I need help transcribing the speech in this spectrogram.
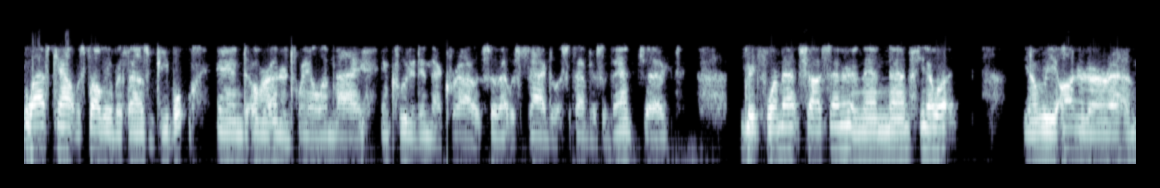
last count was probably over a thousand people and over 120 alumni included in that crowd. So that was fabulous, a fabulous event. Uh, great format, Shaw Center, and then uh, you know what. You know, we honored our um,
